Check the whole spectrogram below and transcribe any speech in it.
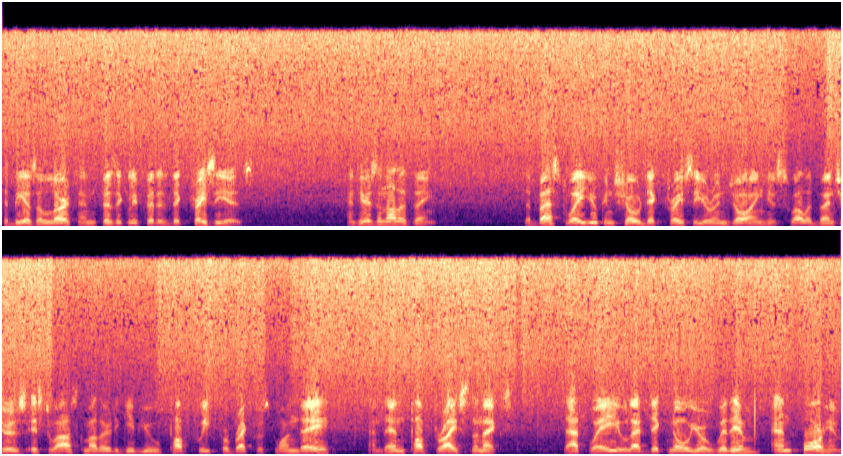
to be as alert and physically fit as Dick Tracy is. And here's another thing. The best way you can show Dick Tracy you're enjoying his swell adventures is to ask Mother to give you puffed wheat for breakfast one day and then puffed rice the next. That way you let Dick know you're with him and for him.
